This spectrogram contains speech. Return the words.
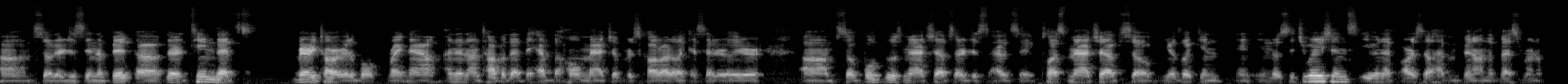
Um, so they're just in a bit uh, they're a team that's very targetable right now. And then on top of that, they have the home matchup versus Colorado, like I said earlier. Um, so both of those matchups are just, I would say, plus matchups. So you're looking in, in those situations, even if RSL haven't been on the best run of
